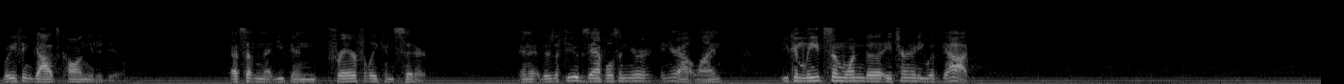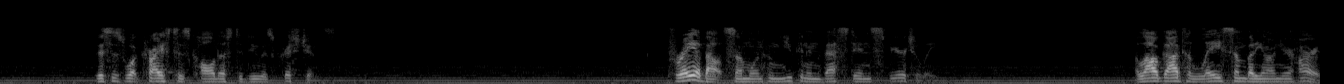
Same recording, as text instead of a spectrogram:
What do you think God's calling you to do? That's something that you can prayerfully consider. And there's a few examples in your in your outline. You can lead someone to eternity with God. This is what Christ has called us to do as Christians. Pray about someone whom you can invest in spiritually. Allow God to lay somebody on your heart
